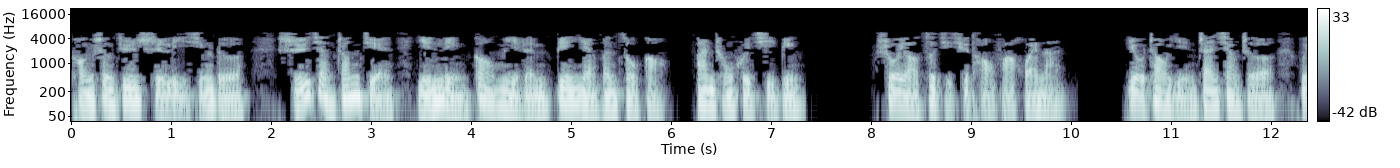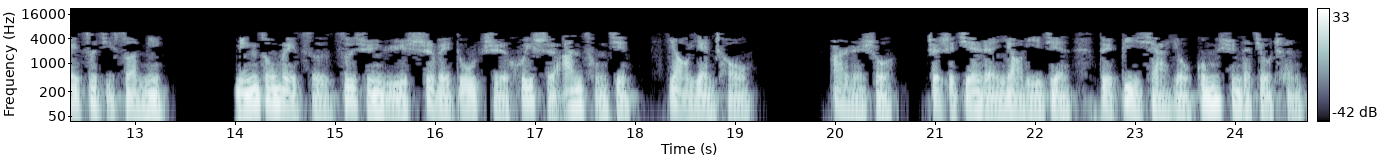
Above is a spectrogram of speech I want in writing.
彭圣军使李行德、石将张简引领告密人边彦温奏告安重会起兵，说要自己去讨伐淮南，又召引占相者为自己算命。明宗为此咨询于侍卫都指挥使安从进、要彦筹二人，说这是奸人要离间对陛下有功勋的旧臣。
